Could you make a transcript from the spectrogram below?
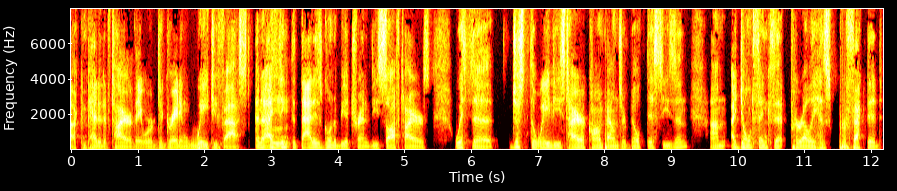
a competitive tire. They were degrading way too fast. And I mm. think that that is going to be a trend. These soft tires with the just the way these tire compounds are built this season, um, I don't think that Pirelli has perfected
